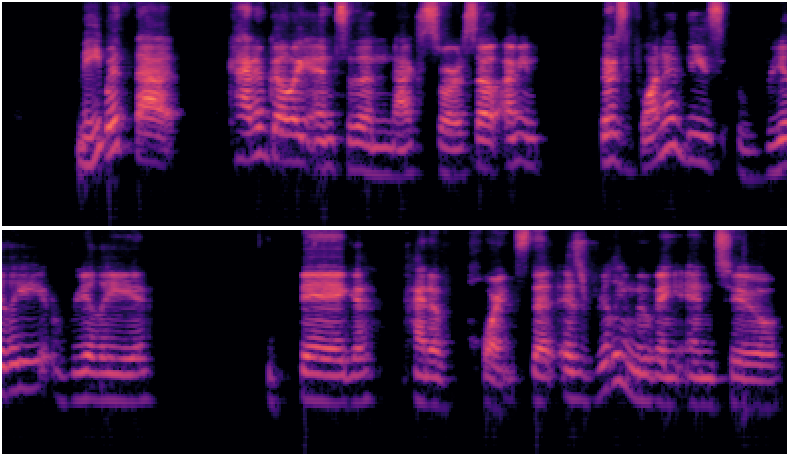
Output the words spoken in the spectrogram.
Maybe. with that, kind of going into the next source. So, I mean, there's one of these really, really big kind of points that is really moving into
